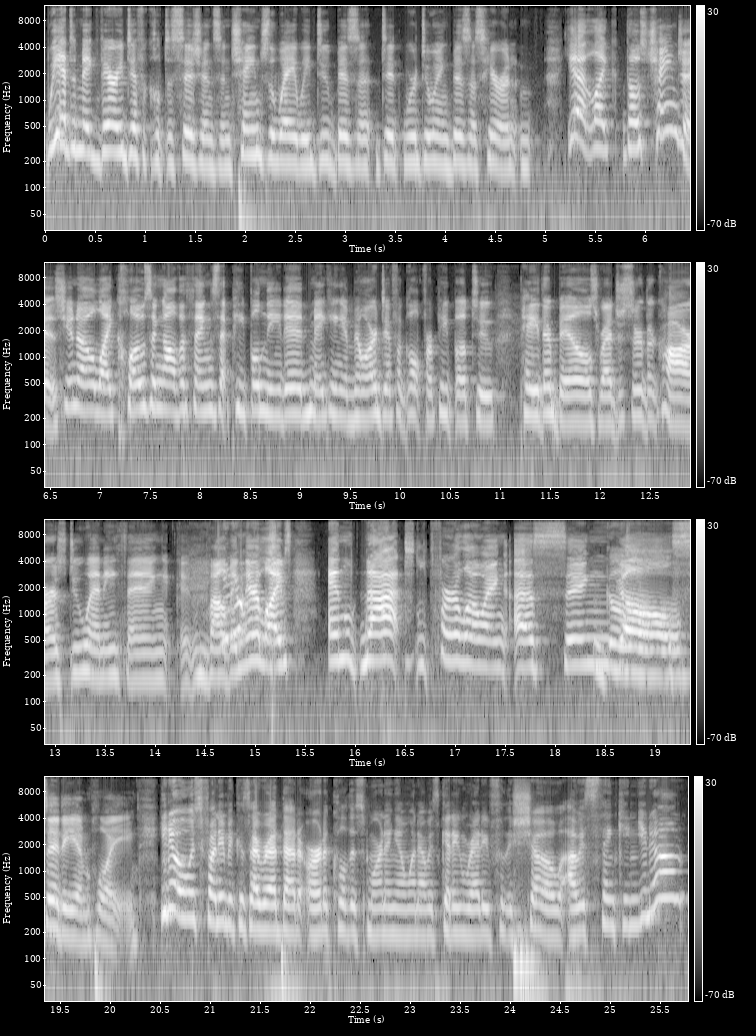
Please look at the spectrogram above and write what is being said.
we had to make very difficult decisions and change the way we do business did we're doing business here and yeah like those changes you know like closing all the things that people needed making it more difficult for people to pay their bills register their cars do anything involving you know, their lives and not furloughing a single city employee. You know, it was funny because I read that article this morning, and when I was getting ready for the show, I was thinking, you know,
